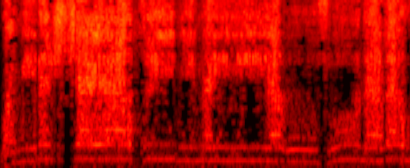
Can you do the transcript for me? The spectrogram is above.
وَمِنَ الشَّيَاطِينِ مَن يَغُوصُونَ لَهُ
